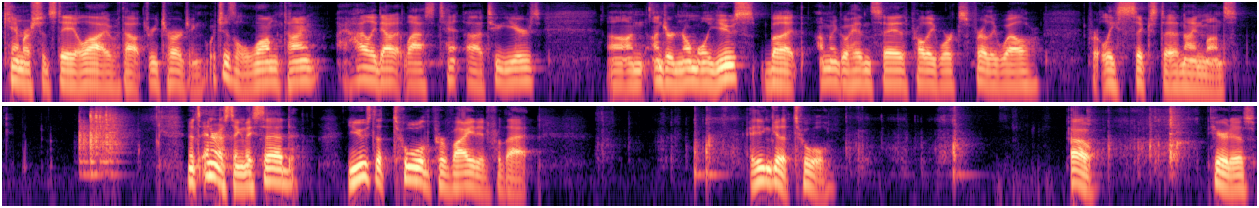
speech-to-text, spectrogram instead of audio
camera should stay alive without recharging, which is a long time. I highly doubt it lasts ten, uh, two years Uh, on under normal use, but I'm going to go ahead and say it probably works fairly well for at least six to nine months. And it's interesting, they said use the tool provided for that. I didn't get a tool. Oh, here it is.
